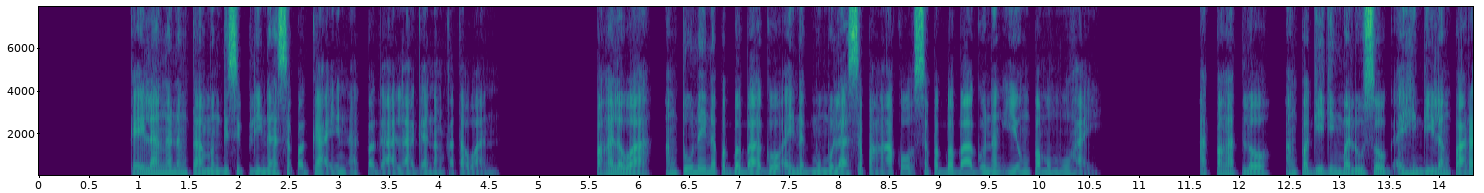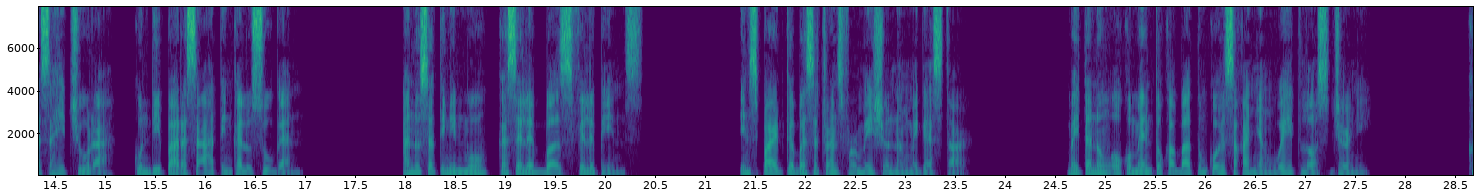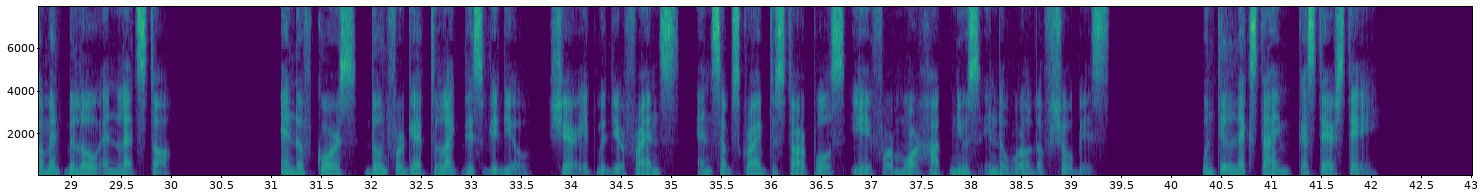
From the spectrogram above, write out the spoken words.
Kailangan ang tamang disiplina sa pagkain at pag-aalaga ng katawan. Pangalawa, ang tunay na pagbabago ay nagmumula sa pangako sa pagbabago ng iyong pamumuhay. At pangatlo, ang pagiging malusog ay hindi lang para sa hitsura, kundi para sa ating kalusugan. Ano sa tingin mo, Kaseleb Buzz Philippines? Inspired ka ba sa transformation ng megastar? May tanong o komento ka ba tungkol sa kanyang weight loss journey? Comment below and let's talk. And of course, don't forget to like this video, share it with your friends, and subscribe to Star Pulse EA for more hot news in the world of showbiz. Until next time, Caster stay.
